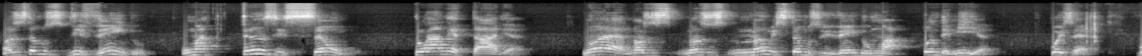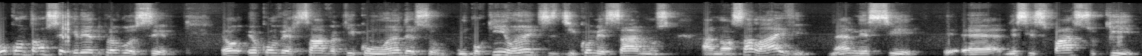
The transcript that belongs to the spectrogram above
Nós estamos vivendo uma transição planetária. Não é? Nós, nós não estamos vivendo uma pandemia. Pois é. Vou contar um segredo para você. Eu, eu, conversava aqui com o Anderson um pouquinho antes de começarmos a nossa live, né, nesse, é, nesse espaço que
